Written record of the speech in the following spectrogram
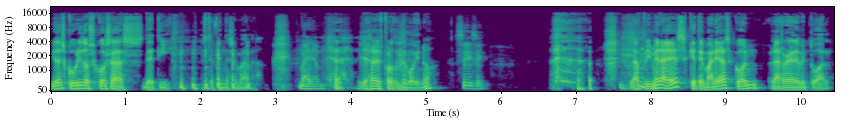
Yo descubrí dos cosas de ti este fin de semana. Vaya, ya sabes por dónde voy, ¿no? Sí, sí. La primera es que te mareas con la realidad virtual.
